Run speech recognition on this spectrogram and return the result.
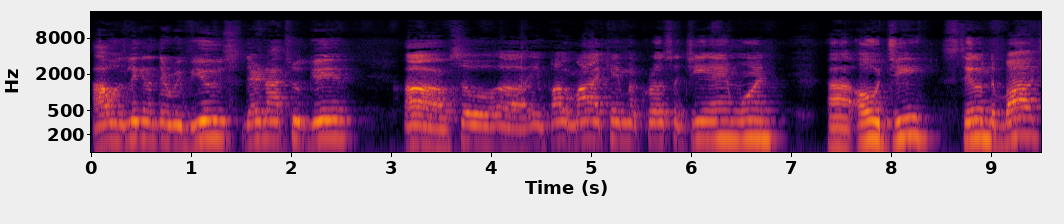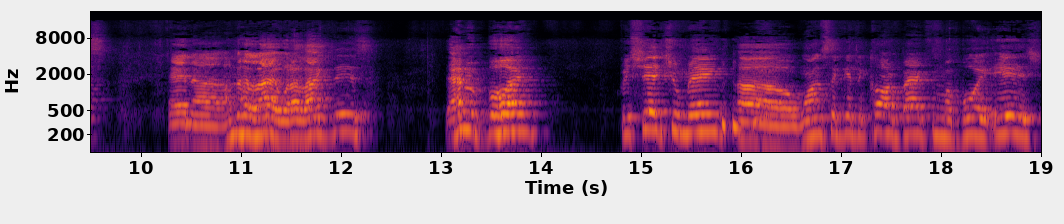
I was looking at the reviews. They're not too good. Uh, so uh, Impala, Mike came across a GM one, uh, OG, still in the box. And uh, I'm not lying, what I like this. Damn it, boy. Appreciate you, man. Uh, once I get the car back from my boy Ish,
